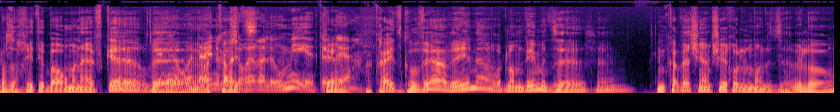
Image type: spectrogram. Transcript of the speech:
לא זכיתי באור מן ההפקר. כן, הוא עדיין המשורר הלאומי, אתה כן, יודע. הקיץ גובע, והנה, עוד לומדים את זה. זה אני מקווה שימשיכו ללמוד את זה ולא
